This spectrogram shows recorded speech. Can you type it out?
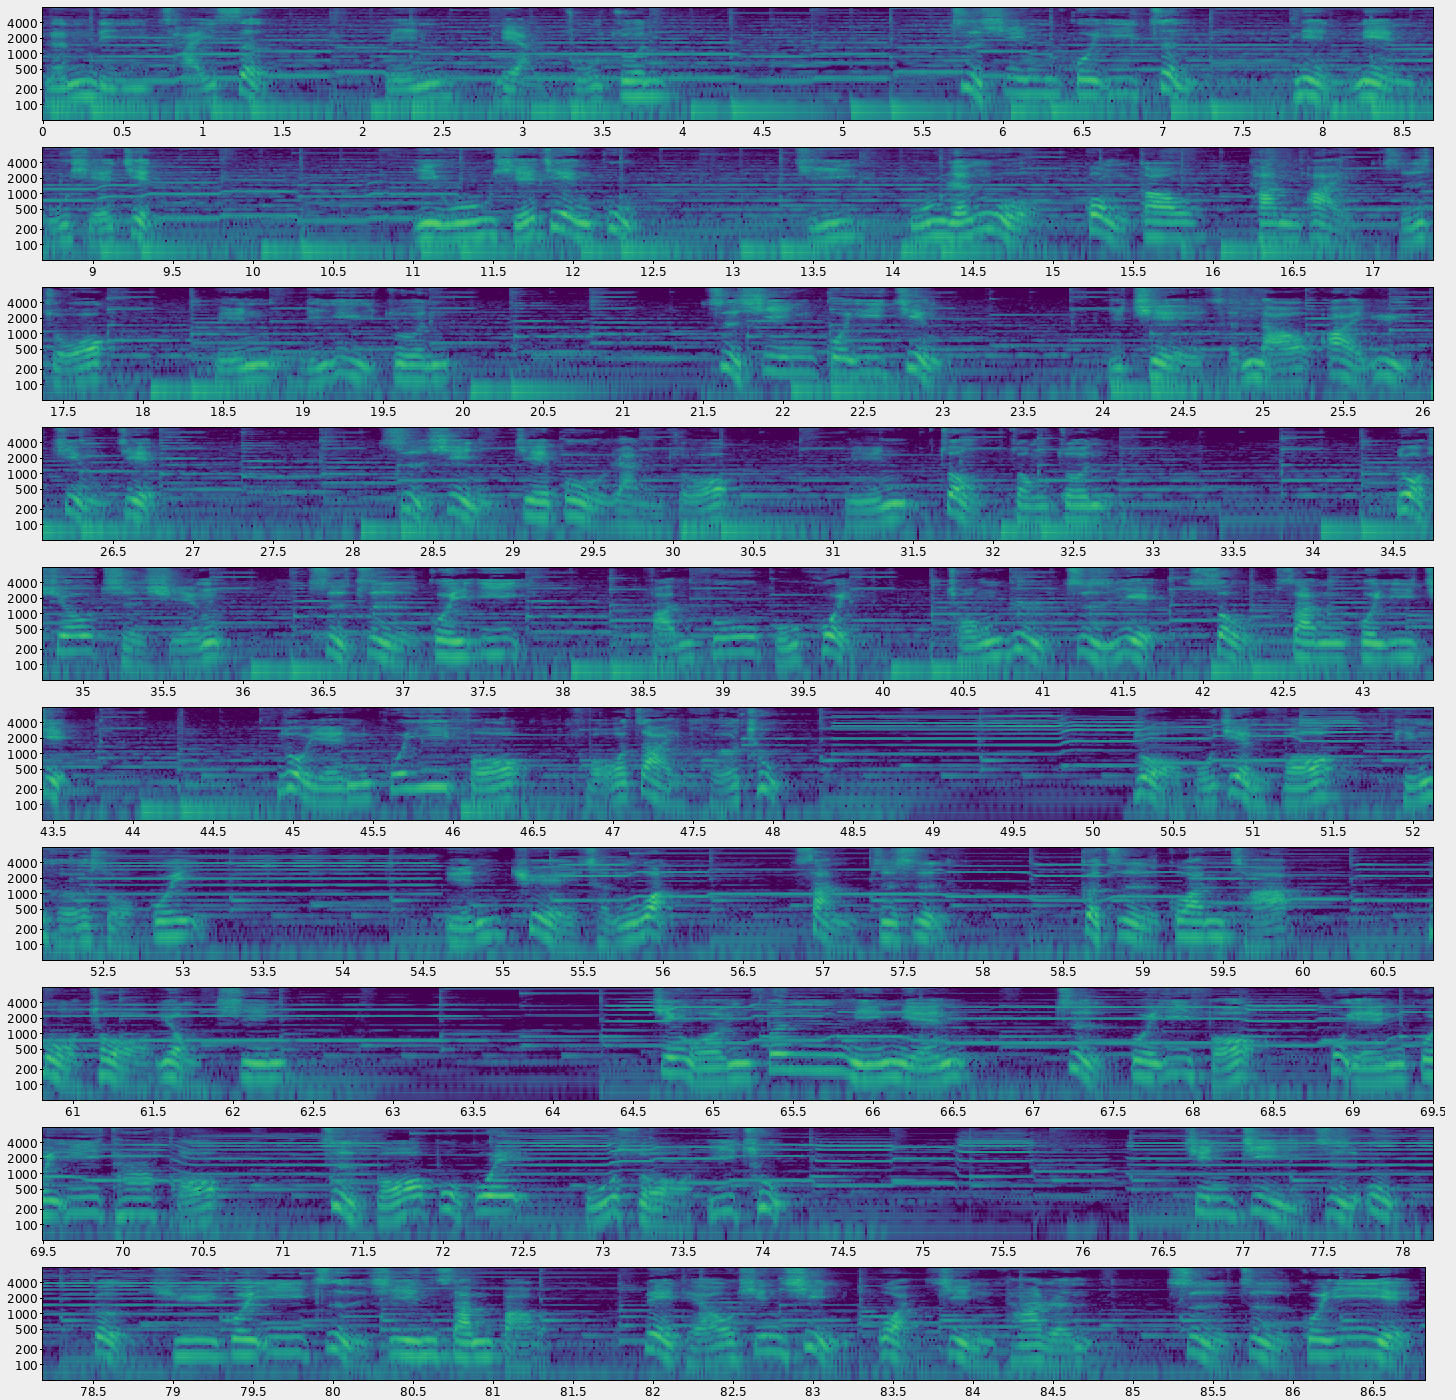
能离财色，名两足尊。自心归一正，念念无邪见。以无邪见故，即无人我共高贪爱执着，名离异尊。自心归一境，一切尘劳爱欲境界，自信皆不染着，名众中尊。若修此行，是自归依。凡夫不会，从日至夜受三皈依戒。若言皈依佛，佛在何处？若不见佛，凭何所归？云却成妄，善知识，各自观察，莫错用心。经文分明言：自归依佛，不言归依他佛；自佛不归，无所依处。今既自悟，各须皈依自心三宝。内调心性，外敬他人，是自皈依也。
